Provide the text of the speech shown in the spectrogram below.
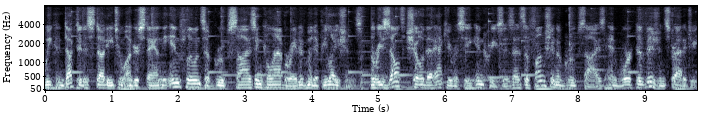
We conducted a study to understand the influence of group size in collaborative manipulations. The results show that accuracy increases as a function of group size and work division strategy.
